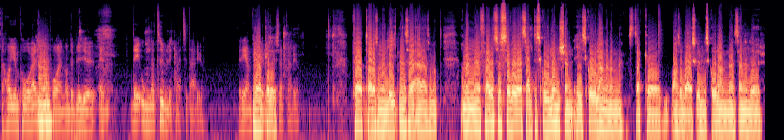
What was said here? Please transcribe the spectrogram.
det har ju en påverkan Mm. på en och det blir ju en, det är onaturligt på ett sätt är det ju. Rent Ja, precis. sett är det ju. För att ta det som en liknelse är det som att ja, men eh, förut så serverades alltid skollunchen i skolan när man stack och alltså var i skolan. Men sen under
